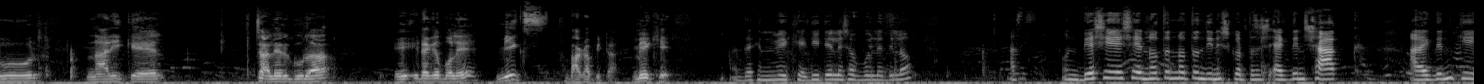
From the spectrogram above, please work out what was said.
গুড় নারিকেল চালের গুঁড়া এটাকে বলে মিক্স ভাগা পিঠা মেখে। দেখেন মেখে ডিটেলে সব বলে দিল। দেশে এসে নতুন নতুন জিনিস করতেছে। একদিন শাক আর একদিন কি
